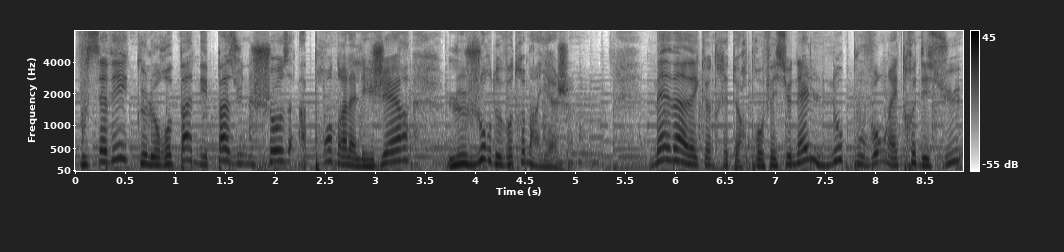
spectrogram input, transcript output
vous savez que le repas n'est pas une chose à prendre à la légère le jour de votre mariage. Même avec un traiteur professionnel, nous pouvons être déçus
